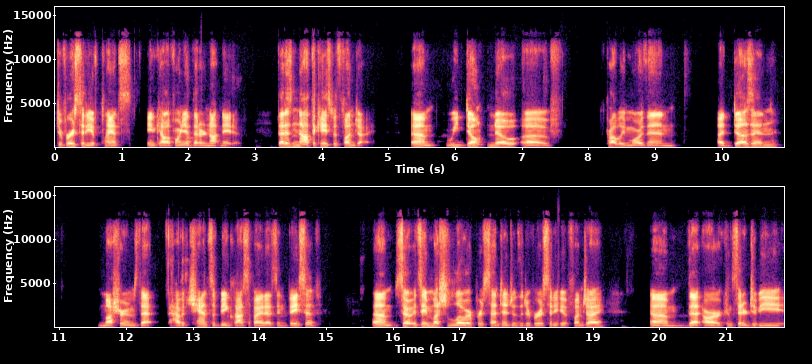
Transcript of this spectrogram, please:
diversity of plants in California that are not native. That is not the case with fungi. Um, we don't know of probably more than a dozen mushrooms that have a chance of being classified as invasive. Um, so it's a much lower percentage of the diversity of fungi um, that are considered to be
